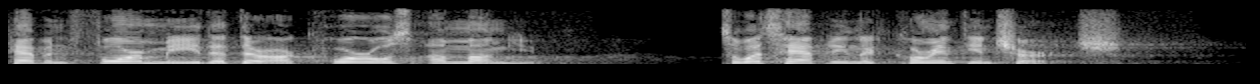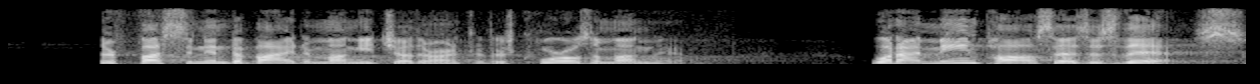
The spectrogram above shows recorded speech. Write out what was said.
have informed me that there are quarrels among you. So, what's happening in the Corinthian church? They're fussing and divided among each other, aren't there? There's quarrels among them. What I mean, Paul says, is this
